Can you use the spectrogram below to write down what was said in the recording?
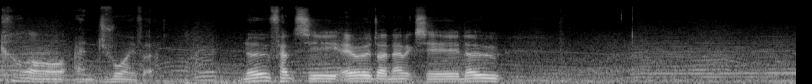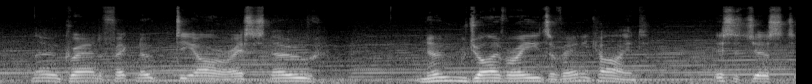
car and driver. No fancy aerodynamics here, no No ground effect, no DRS, no no driver aids of any kind. This is just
